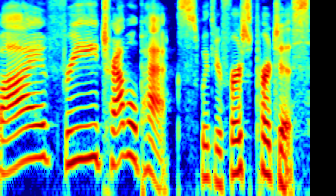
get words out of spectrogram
five free travel packs with your first purchase.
